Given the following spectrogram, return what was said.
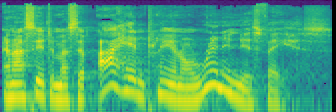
And I said to myself, I hadn't planned on running this fast.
